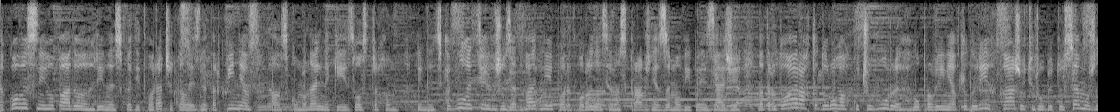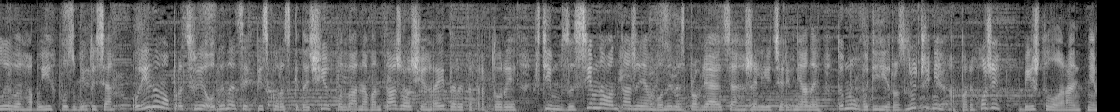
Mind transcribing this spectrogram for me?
Такого снігопаду рівненська дітвора чекала із нетерпінням, а ось комунальники із острахом. Рівненські вулиці вже за два дні перетворилися на справжні зимові пейзажі. На тротуарах та дорогах кучугури в управлінні автодоріг кажуть, роблять усе можливе, аби їх позбутися. У рівному працює 11 піскорозкидачів, по два навантажувачі, грейдери та трактори. Втім, з усім навантаженням вони не справляються, жаліються рівняни. Тому водії розлючені, а перехожі більш толерантні.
